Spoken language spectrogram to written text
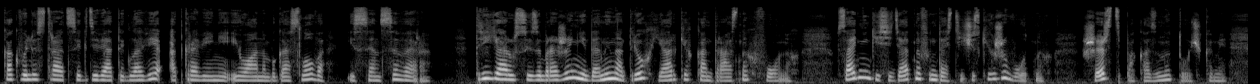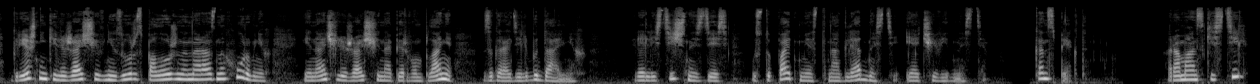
как в иллюстрации к девятой главе Откровения Иоанна Богослова из Сен-Севера. Три яруса изображений даны на трех ярких контрастных фонах. Всадники сидят на фантастических животных. Шерсть показана точками. Грешники, лежащие внизу, расположены на разных уровнях, иначе лежащие на первом плане загородили бы дальних. Реалистичность здесь уступает место наглядности и очевидности. Конспект. Романский стиль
